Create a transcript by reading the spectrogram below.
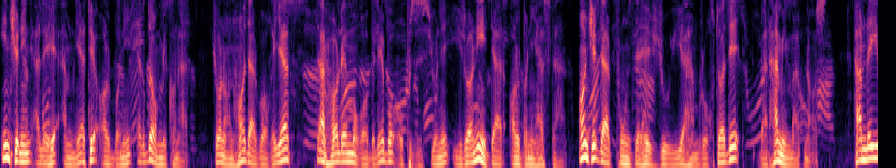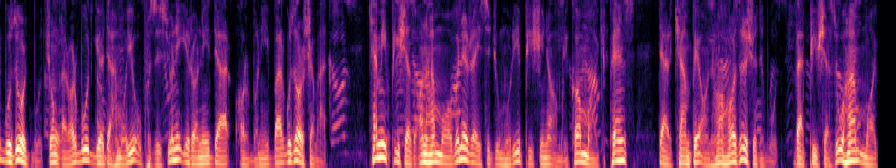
این چنین علیه امنیت آلبانی اقدام می کند چون آنها در واقعیت در حال مقابله با اپوزیسیون ایرانی در آلبانی هستند. آنچه در 15 ژوئیه هم رخ داده بر همین مبناست. حمله بزرگ بود چون قرار بود گرد همایی اپوزیسیون ایرانی در آلبانی برگزار شود. کمی پیش از آن هم معاون رئیس جمهوری پیشین آمریکا مایک پنس در کمپ آنها حاضر شده بود و پیش از او هم مایک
